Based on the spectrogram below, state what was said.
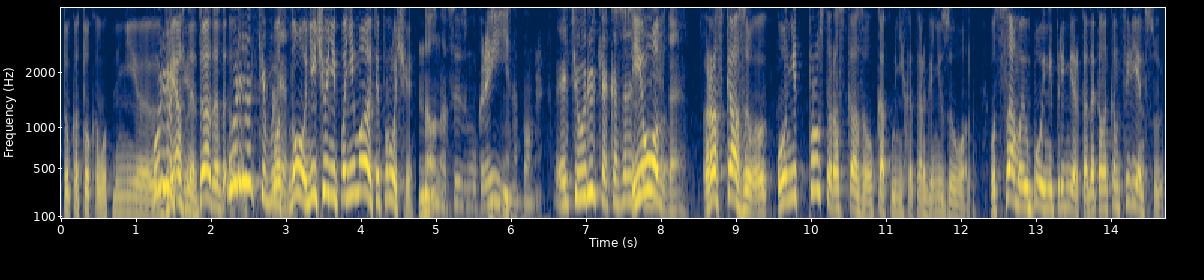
только-только вот не Урюки. грязное, да-да-да. Урюки, Вот, блин. но ничего не понимают и прочее. Но нацизм в Україні, напомню. Эти урюки оказались И он да. рассказывал, он не просто рассказывал, как у них это организовано. Вот самый убойный пример, когда на конференцию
